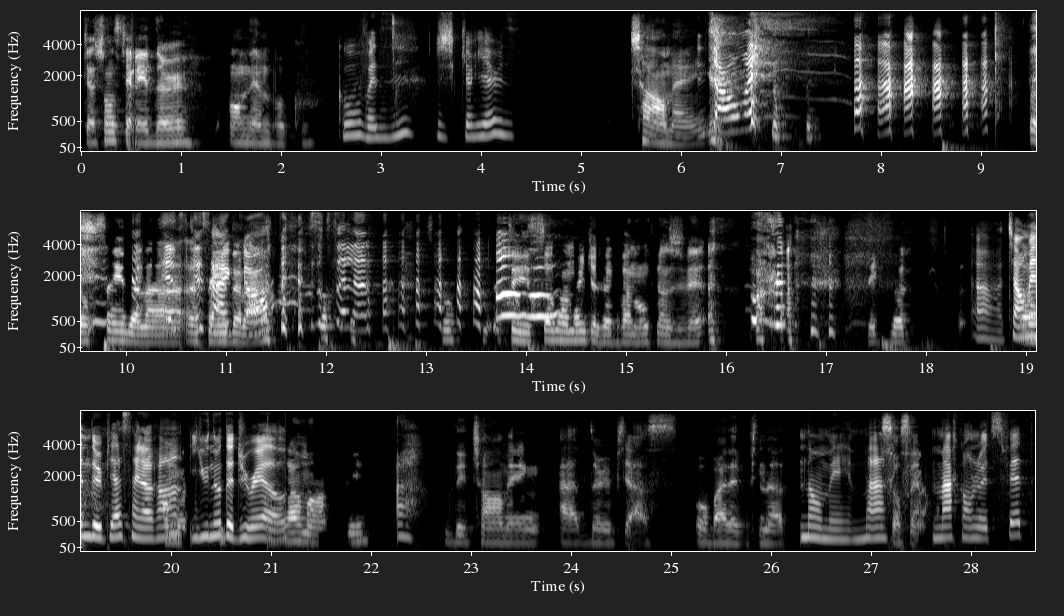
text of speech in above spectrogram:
quelque chose que les deux, on aime beaucoup. Go, vas-y. Je suis curieuse. Ciao, man. Ciao, mais... Sur Saint-Dolan. Est-ce que euh, ça compte? Sur celle-là. C'est ça le même que je prononce quand je vais. Écoute, Ah, man, deux pièces Saint-Laurent. You know the drill. Ah. des charming à deux piastres au bar de peanut Non, mais Marc, Marc, on l'a-tu fait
